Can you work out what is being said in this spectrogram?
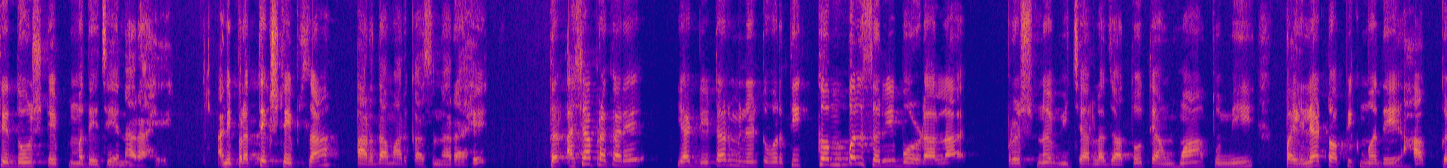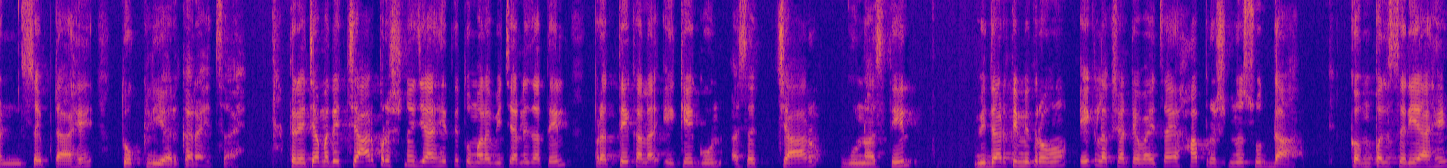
ते दोन स्टेपमध्येच येणार आहे. आणि प्रत्येक स्टेपचा अर्धा मार्क असणार आहे. तर अशा प्रकारे या डिटर्मिनंट वरती कंपल्सरी बोर्डाला प्रश्न विचारला जातो. तेव्हा तुम्ही पहिल्या टॉपिकमध्ये हा कन्सेप्ट आहे तो क्लिअर करायचा आहे. तर याच्यामध्ये चार प्रश्न जे आहेत ते तुम्हाला विचारले जातील. प्रत्येकाला एक एक गुण असं चार गुण असतील. विद्यार्थी मित्र हो एक लक्षात ठेवायचा आहे हा प्रश्न सुद्धा कंपल्सरी आहे.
